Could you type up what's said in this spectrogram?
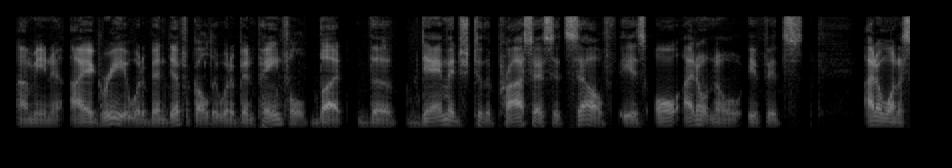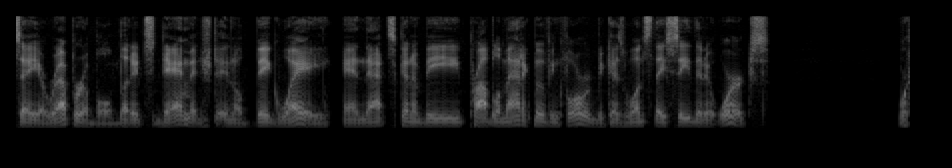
I mean, I agree it would have been difficult. It would have been painful, but the damage to the process itself is all I don't know if it's I don't want to say irreparable, but it's damaged in a big way and that's going to be problematic moving forward because once they see that it works, we're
